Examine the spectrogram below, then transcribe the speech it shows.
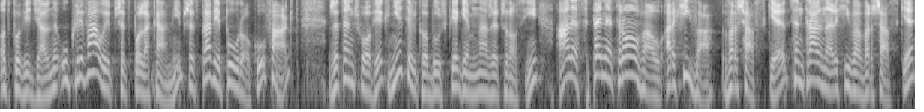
odpowiedzialne ukrywały przed Polakami przez prawie pół roku fakt, że ten człowiek nie tylko był szpiegiem na rzecz Rosji, ale spenetrował archiwa warszawskie, centralne archiwa warszawskie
